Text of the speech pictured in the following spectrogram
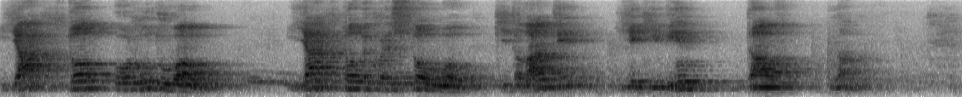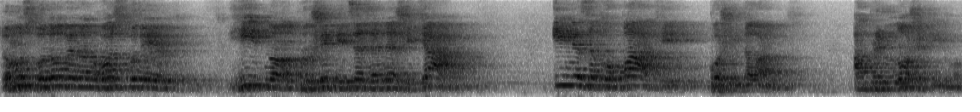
як хто орудував, як хто використовував ті таланти, які Він дав нам. Тому сподоби нам, Господи, гідно прожити це земне життя і не закопати Божий талант, а примножити його.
